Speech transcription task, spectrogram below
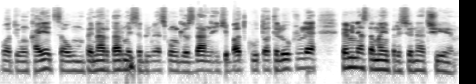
poate un caiet sau un penar de arme să primească un ghiozdan echipat cu toate lucrurile. Pe mine asta m-a impresionat și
